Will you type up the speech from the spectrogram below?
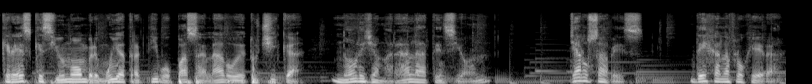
¿Crees que si un hombre muy atractivo pasa al lado de tu chica, no le llamará la atención? Ya lo sabes. Deja la flojera.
